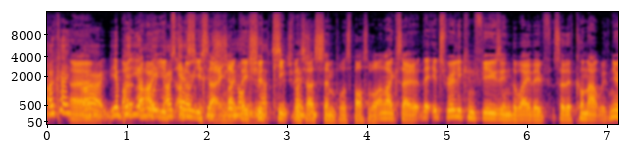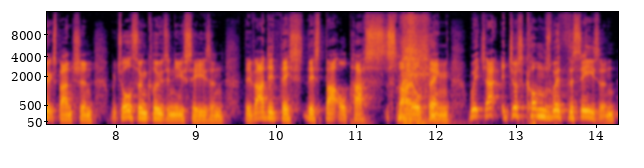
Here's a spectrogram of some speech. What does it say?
I, Okay, Um, all right. Yeah, but, I, I know what, you, I, I know what you're saying. Like they should keep this as simple as possible. And like I say, it's really confusing the way they've so they've come out with new expansion, which also includes a new season. They've added this this battle pass style thing, which it just comes with the season.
